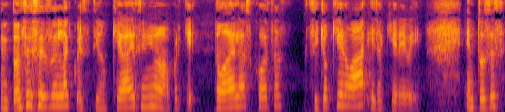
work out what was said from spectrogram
Entonces esa es la cuestión, ¿qué va a decir mi mamá? Porque todas las cosas si yo quiero A, ella quiere B. Entonces,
